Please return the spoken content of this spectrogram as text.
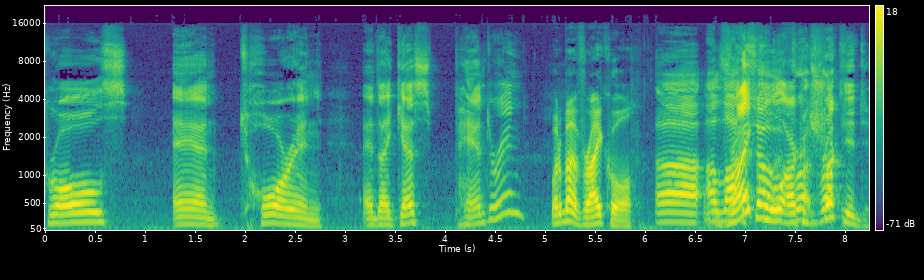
trolls and Tauren and I guess Pandaren. What about Vrykul? Uh, a lot. Vrykul so, are Vr- Vr- constructed.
